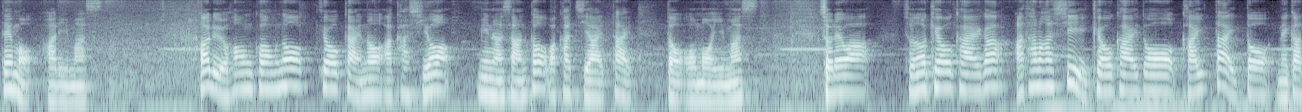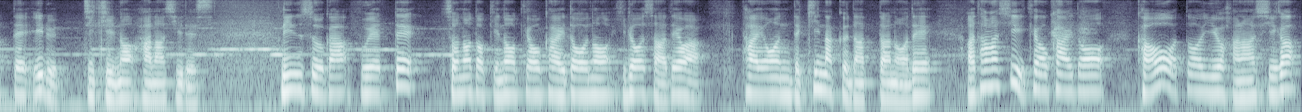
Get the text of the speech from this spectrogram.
でもあります。ある香港の教会の証を皆さんと分かち合いたいと思います。それはその教会が新しい教会堂を買いたいと願っている時期の話です。人数が増えてその時の教会堂の広さでは対応できなくなったので新しい教会堂を買おうという話が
